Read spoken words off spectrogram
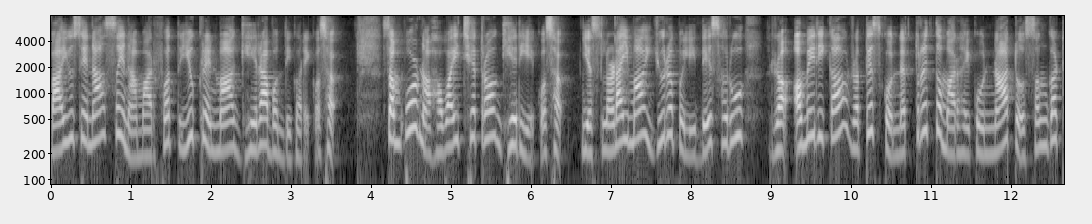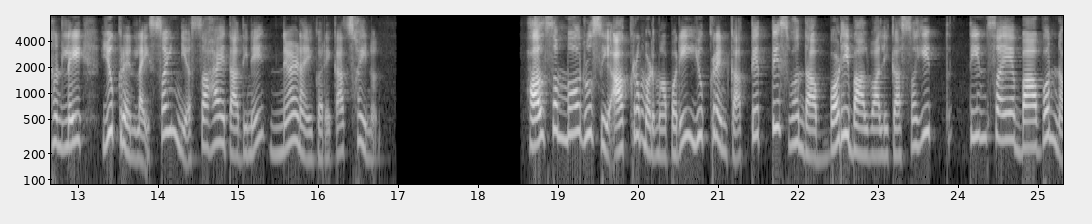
वायुसेना सेना मार्फत युक्रेनमा घेराबन्दी गरेको छ। सम्पूर्ण हवाई क्षेत्र घेरिएको छ। यस लडाईँमा युरोपेली देशहरू र अमेरिका र त्यसको नेतृत्वमा रहेको नाटो संगठनले युक्रेनलाई सैन्य सहायता दिने निर्णय गरेका छैनन्। हालसम्म रुसी आक्रमणमा परि युक्रेनका भन्दा बढी बालबालिका सहित तीन सय बावन्न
